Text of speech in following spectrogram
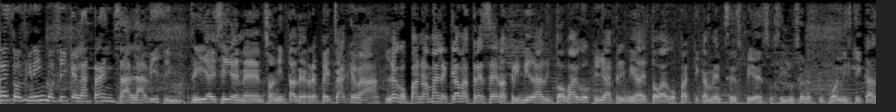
esos gringos, sí que la traen saladísima. Sí, ahí siguen en zonita de repechaje, va. Luego Panamá le clava 3-0 a Trinidad y Tobago, que ya Trinidad y Tobago prácticamente se despide de sus ilusiones futbolísticas.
